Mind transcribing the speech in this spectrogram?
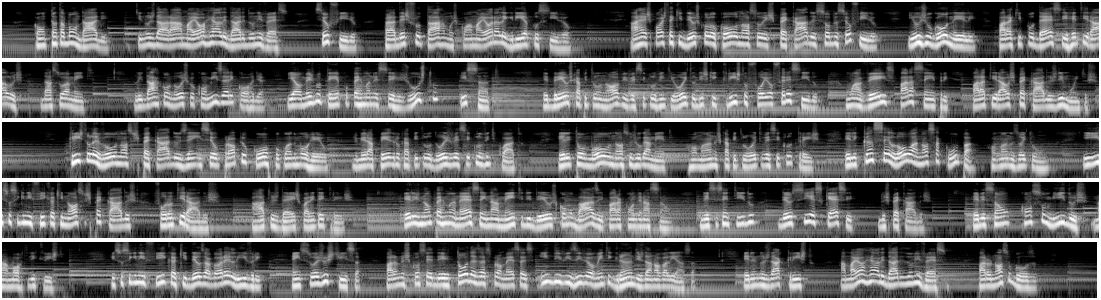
com tanta bondade, que nos dará a maior realidade do universo, seu Filho, para desfrutarmos com a maior alegria possível. A resposta é que Deus colocou nossos pecados sobre o seu filho e o julgou nele, para que pudesse retirá-los da sua mente, lidar conosco com misericórdia e ao mesmo tempo permanecer justo e santo. Hebreus capítulo 9, versículo 28 diz que Cristo foi oferecido uma vez para sempre para tirar os pecados de muitos. Cristo levou nossos pecados em seu próprio corpo quando morreu 1 Pedro capítulo 2, versículo 24. Ele tomou o nosso julgamento. Romanos capítulo 8, versículo 3. Ele cancelou a nossa culpa. Romanos 8:1. E isso significa que nossos pecados foram tirados. Atos 10, 43. Eles não permanecem na mente de Deus como base para a condenação. Nesse sentido, Deus se esquece dos pecados. Eles são consumidos na morte de Cristo. Isso significa que Deus agora é livre, em sua justiça, para nos conceder todas as promessas indivisivelmente grandes da nova aliança. Ele nos dá Cristo, a maior realidade do universo, para o nosso gozo.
